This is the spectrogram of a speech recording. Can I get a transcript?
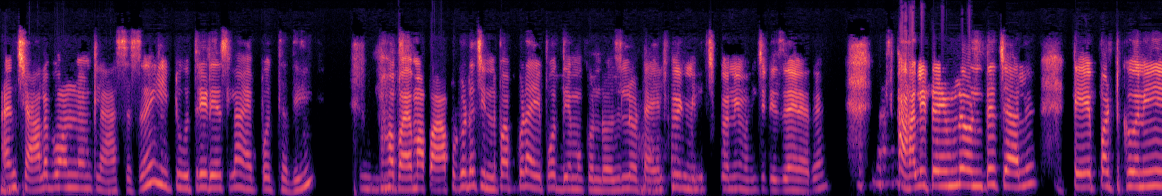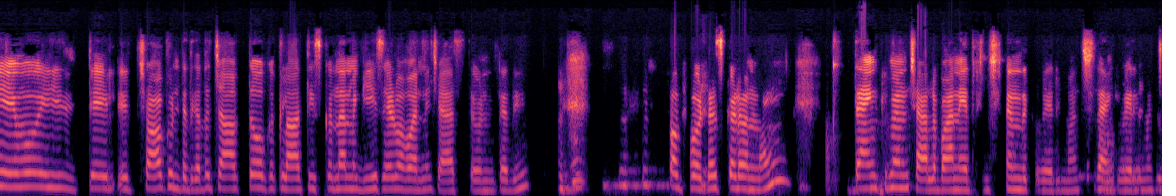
అండ్ చాలా బాగుంది మ్యామ్ క్లాసెస్. ఈ టూ త్రీ డేస్లో అయిపోతుంది. మా మా పాప కూడా చిన్న పాప కూడా అయిపోద్దేమో కొన్ని రోజుల్లో టైలరింగ్ నేర్చుకొని మంచి డిజైనర్. ఖాళీ టైంలో ఉంటే చాలు. టేప్ పట్టుకొని ఏమో ఈ చాక్ ఉంటది కదా చాక్తో ఒక క్లాత్ తీసుకుని దాన్ని గీసేయడం అవన్నీ చేస్తూ ఉంటది. ఒక ఫొటోస్ కూడా ఉన్నాయి. థ్యాంక్ యూ మ్యామ్ చాలా బాగా నేర్పించినందుకు very much thank you very much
